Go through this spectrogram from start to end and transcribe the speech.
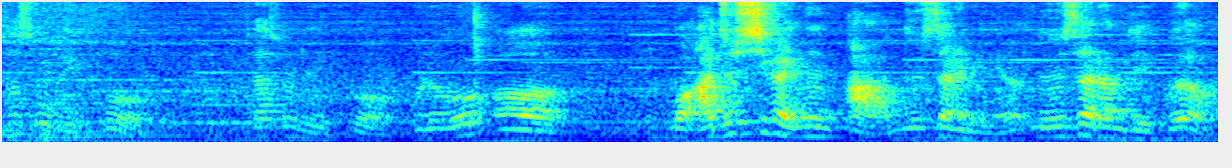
사슴도 있고 사슴도 있고. 그리고 어 뭐 아저씨가 있는 아 눈사람이네요. 눈사람도 있고요.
